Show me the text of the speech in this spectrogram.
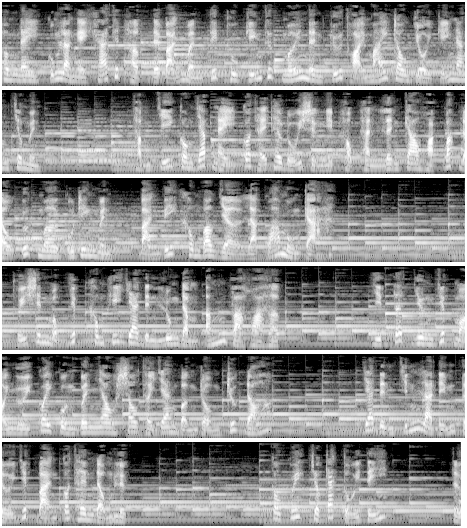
Hôm nay cũng là ngày khá thích hợp để bản mệnh tiếp thu kiến thức mới nên cứ thoải mái trau dồi kỹ năng cho mình. Thậm chí con giáp này có thể theo đuổi sự nghiệp học hành lên cao hoặc bắt đầu ước mơ của riêng mình, bạn biết không bao giờ là quá muộn cả. Thủy sinh mộc giúp không khí gia đình luôn đầm ấm và hòa hợp. Dịp Tết Dương giúp mọi người quay quần bên nhau sau thời gian bận rộn trước đó. Gia đình chính là điểm tựa giúp bạn có thêm động lực. Câu quyết cho các tuổi Tý. Tử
